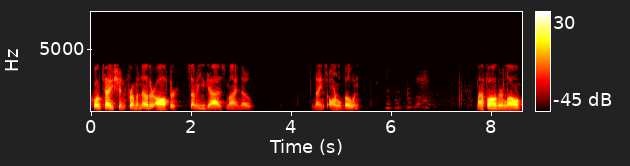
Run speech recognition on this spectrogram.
quotation from another author. Some of you guys might know. His name's Arnold Bowen. my father-in-law,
